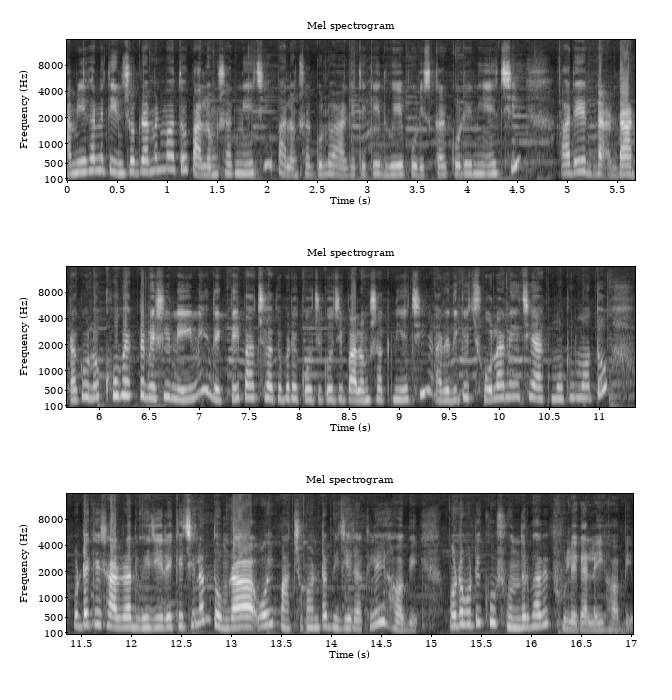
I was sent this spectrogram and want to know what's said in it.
আমি এখানে তিনশো গ্রামের মতো পালং শাক নিয়েছি। পালং শাকগুলো আগে থেকে ধুয়ে পরিষ্কার করে নিয়েছি। আর এর ডাঁটাগুলো খুব একটা বেশি নেইনি। দেখতেই পাচ্ছ একেবারে কচি কচি পালং শাক নিয়েছি। আর এদিকে ছোলা নিয়েছি এক মুঠো মতো। ওটাকে সারা রাত ভিজিয়ে রেখেছিলাম। তোমরা ওই পাঁচ ঘণ্টা ভিজিয়ে রাখলেই হবে। মোটামুটি খুব সুন্দরভাবে ফুলে গেলেই হবে।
